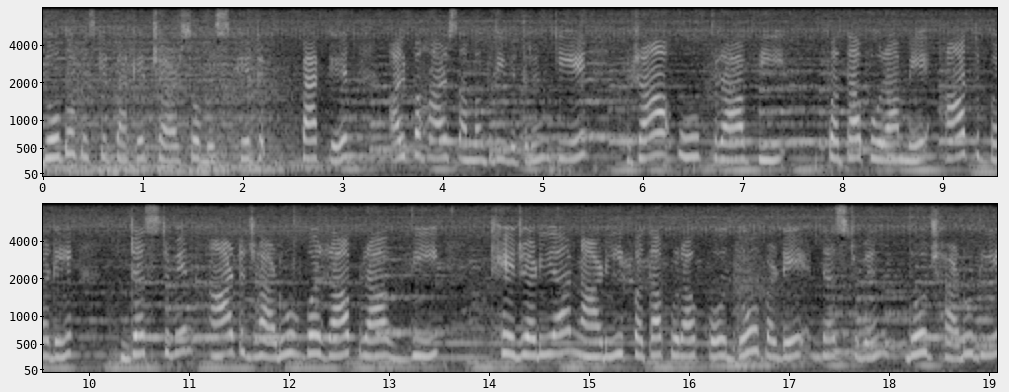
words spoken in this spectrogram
दो दो बिस्किट पैकेट 400 बिस्किट पैकेट अल्पहार सामग्री वितरण किए। राउपरावी फतापुरा में आठ बड़े डस्टबिन, आठ झाड़ू व रापरावी खेजड़िया, नाड़ी, फतापुरा को दो बड़े डस्टबिन, दो झाड़ू दिए।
